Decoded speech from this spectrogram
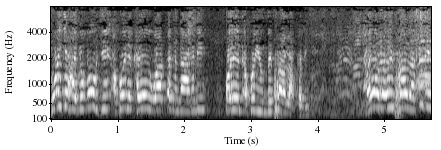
ꯃꯣꯏꯒꯤ ꯍꯥꯏꯕꯕꯨ ꯍꯧꯖꯤꯛ ꯑꯩꯈꯣꯏꯅ ꯈꯔ ꯋꯥ ꯀꯟꯅ ꯉꯥꯡꯒꯅꯤ ꯍꯣꯔꯦꯟ ꯑꯩꯈꯣꯏ ꯌꯨꯝꯗꯩ ꯐꯥ ꯂꯥꯛꯀꯅꯤ ꯃꯌꯥꯝ ꯂꯣꯏ ꯐꯥ ꯂꯥꯛꯀꯅꯤ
